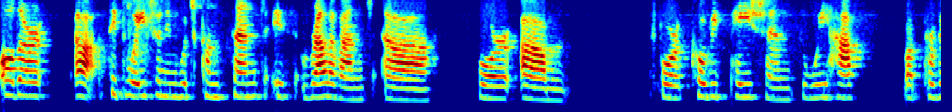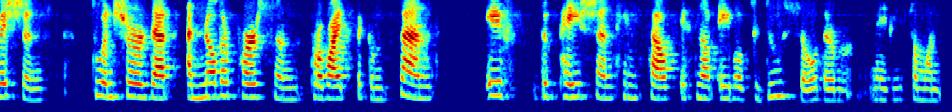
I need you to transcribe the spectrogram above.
other uh, situation in which consent is relevant uh, for um, for COVID patients, we have uh, provisions to ensure that another person provides the consent if the patient himself is not able to do so. There may be someone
